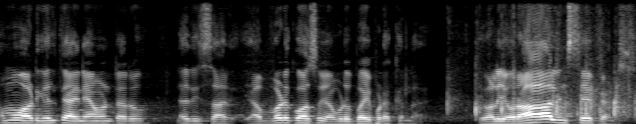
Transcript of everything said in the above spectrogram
అమ్మో వాడికి వెళ్తే ఆయన ఏమంటారు? లేదు సార్ ఎవడి కోసం ఎవడు భయపడక్కర్లా. You only, you're all in safe hands.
